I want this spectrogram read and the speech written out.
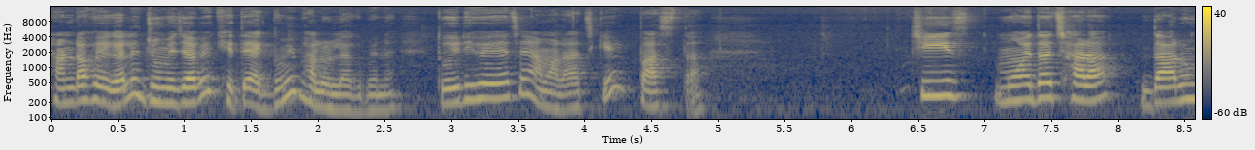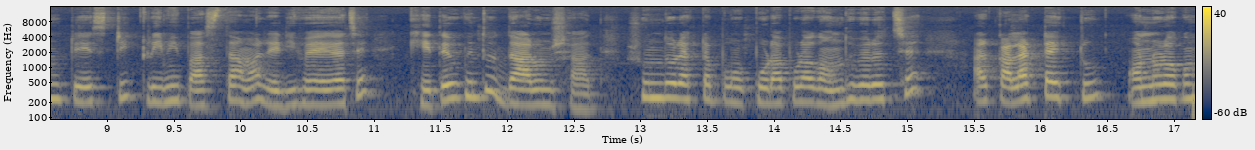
ঠান্ডা হয়ে গেলে জমে যাবে, খেতে একদমই ভালো লাগবে না। তৈরি হয়ে গেছে আমার আজকের পাস্তা। চিজ ময়দা ছাড়া দারুণ টেস্টি ক্রিমি পাস্তা আমার রেডি হয়ে গেছে। খেতেও কিন্তু দারুণ স্বাদ। সুন্দর একটা পোড়া পোড়া গন্ধ বেরোচ্ছে। আর কালারটা একটু অন্যরকম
